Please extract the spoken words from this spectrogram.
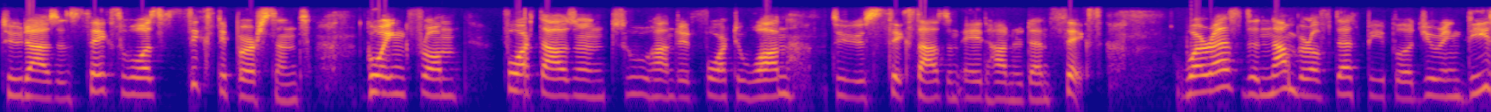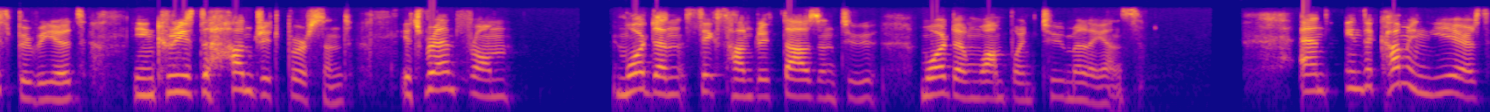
2006 was 60%, going from 4,241 to 6,806. Whereas the number of dead people during these periods increased 100%. It went from more than 600,000 to more than 1.2 millions. And in the coming years,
